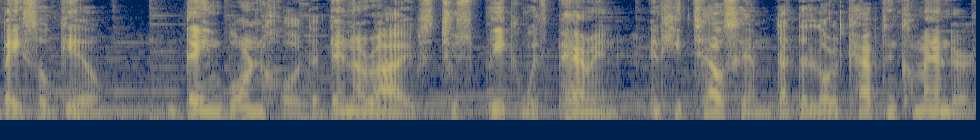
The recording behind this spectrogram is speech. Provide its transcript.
Basel Gill. Dain Bornhold then arrives to speak with Perrin and he tells him that the Lord Captain Commander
